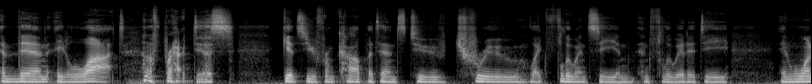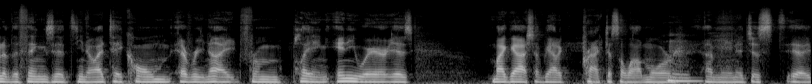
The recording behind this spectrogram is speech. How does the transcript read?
And then a lot of practice gets you from competence to true like fluency and, and fluidity. And one of the things that you know i take home every night from playing anywhere is my gosh, I've got to practice a lot more. Mm. I mean, it just, uh,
